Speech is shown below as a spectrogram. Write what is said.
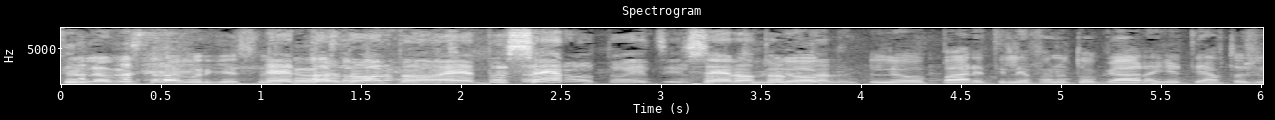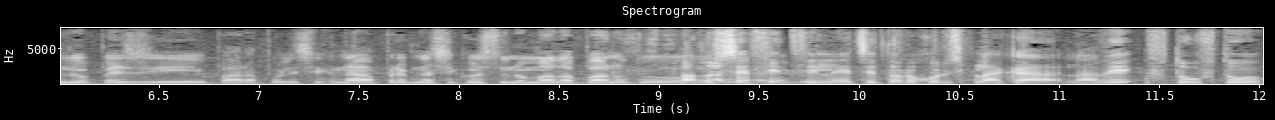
Του λέω, μη στεναχωριέσαι. Ε, Λέω, τον Νότο, ε, το σέρω το έτσι. Σέρω του το. λέω, τον- λέω, πάρε τηλέφωνο τον Κάρα, γιατί αυτός λέω παίζει πάρα πολύ συχνά. Πρέπει να σηκώσει την ομάδα πάνω του. Πάντως σε fit φίλε, έτσι τώρα χωρίς πλάκα. Δηλαδή, φτού φτού.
